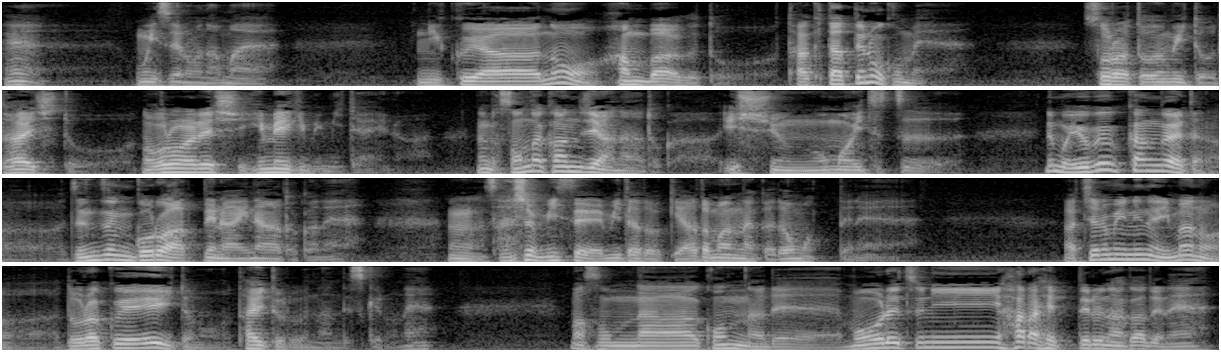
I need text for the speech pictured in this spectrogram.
ね、お店の名前、肉屋のハンバーグと炊きたての米、空と海と大地と呪われし姫君みたいな、なんかそんな感じやなとか一瞬思いつつ、でもよくよく考えたら全然語呂合ってないなとかね、うん、最初店見た時頭の中で思ってね。あ、ちなみにね、今のはドラクエ8のタイトルなんですけどね。まあそんなこんなで猛烈に腹減ってる中でね、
